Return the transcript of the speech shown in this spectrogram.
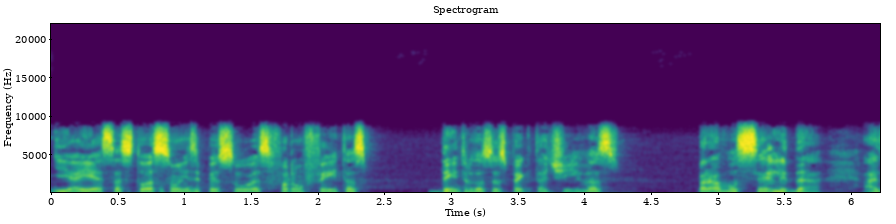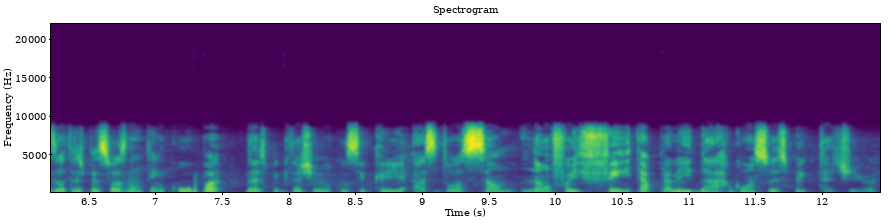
E aí essas situações e pessoas foram feitas dentro das suas expectativas para você lidar. As outras pessoas não têm culpa da expectativa que você cria. A situação não foi feita para lidar com a sua expectativa.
